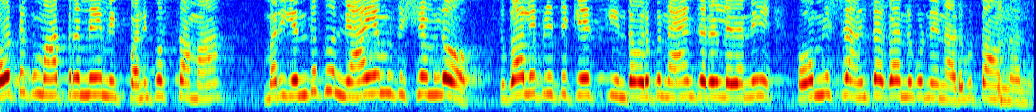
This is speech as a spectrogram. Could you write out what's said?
ఓటుకు మాత్రమే మీకు పనికొస్తామా? మరి ఎందుకు న్యాయం విషయంలో సుగాలి ప్రీతి కేసుకి ఇంతవరకు న్యాయం జరగలేదని హోమ్ మినిస్టర్ అనిత గారిని కూడా నేను అడుగుతా ఉన్నాను.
